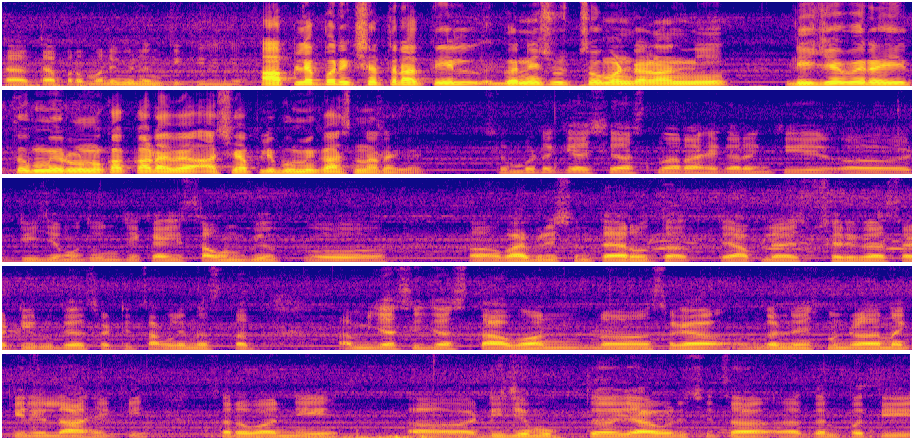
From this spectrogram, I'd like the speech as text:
त्या त्याप्रमाणे विनंती केलेली आहे. आपल्या परिक्षेत्रातील गणेश उत्सव मंडळांनी डीजे विरहित मिरवणुका काढाव्या अशी आपली भूमिका असणार आहे काय? शंभर टक्के अशी असणार आहे कारण की डी जेमधून जे काही साऊंड वेव्ह व्हायब्रेशन तयार होतात. ते आपल्या शरीरासाठी हृदयासाठी चांगले नसतात. आम्ही जास्तीत जास्त आव्हान सगळ्या गणेश मंडळांना केलेलं आहे की सर्वांनी डी जे मुक्त यावर्षीचा गणपती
